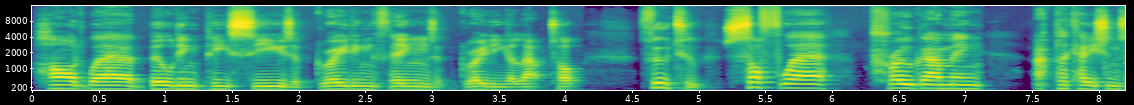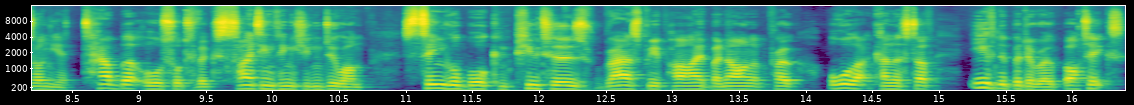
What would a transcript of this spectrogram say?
hardware, building PCs, upgrading things, upgrading your laptop, through to software, programming, applications on your tablet, all sorts of exciting things you can do on single board computers, Raspberry Pi, Banana Pro, all that kind of stuff, even a bit of robotics,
